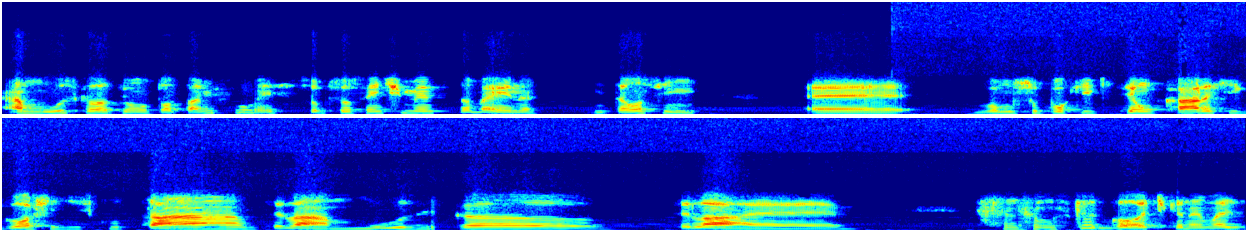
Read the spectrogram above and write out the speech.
A música ela tem uma total influência sobre seus sentimentos também, né? Então assim, é, vamos supor que, que tem um cara que gosta de escutar, sei lá, música, sei lá, é, música gótica, né? Mas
